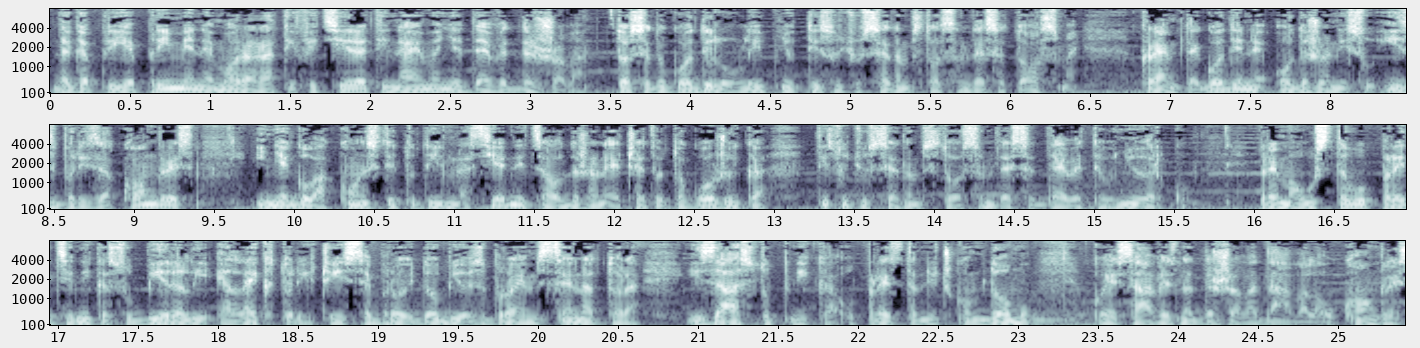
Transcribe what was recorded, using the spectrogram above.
da ga prije primjene mora ratificirati najmanje devet država. To se dogodilo u lipnju 1788. Krajem te godine održani su izbori za kongres i njegova konstitutivna sjednica održana je 4. ožujka 1789. u New Yorku. Prema ustavu predsjednika su birali elektori čiji se broj dobio s brojem senatora i zastupnika u predstavničkom domu koje je savezna država davala u kongres.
